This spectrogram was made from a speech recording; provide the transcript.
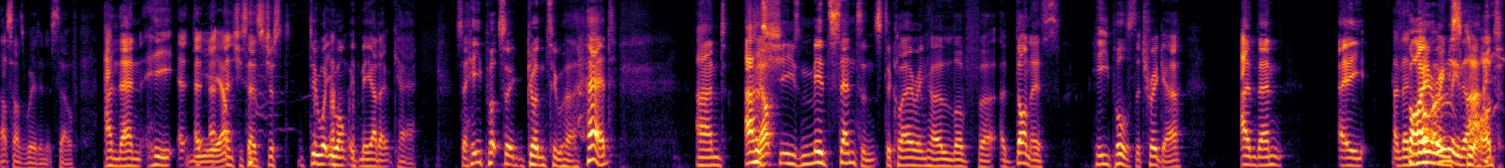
that sounds weird in itself. And then he Yep. and she says, "Just do what you want with me. I don't care." So he puts a gun to her head, and as Yep. she's mid sentence declaring her love for Adonis, he pulls the trigger, and then a And then firing only that- squad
